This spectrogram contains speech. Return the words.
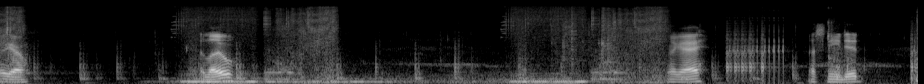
There you go. Hello? Okay. That's needed. I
